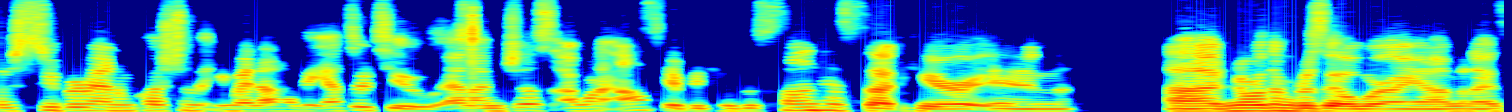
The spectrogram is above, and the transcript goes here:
a super random question that you might not have the answer to, and I'm just, I want to ask it because the sun has set here in uh, northern Brazil where I am, and as,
